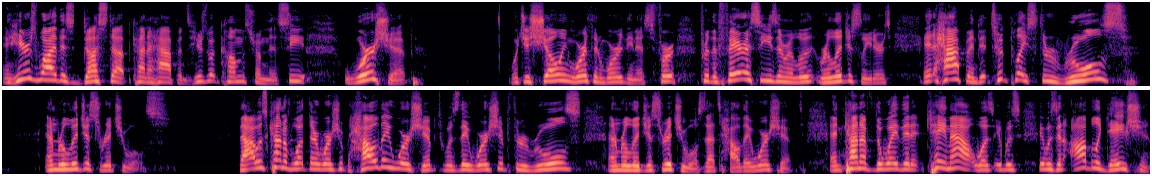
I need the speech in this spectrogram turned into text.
And here's why this dust up kind of happens. Here's what comes from this. See, worship, which is showing worth and worthiness, for, for the Pharisees and religious leaders, it happened, it took place through rules and religious rituals. That was kind of what their worship, how they worshiped was they worshiped through rules and religious rituals. That's how they worshiped. And kind of the way that it came out was it was it was an obligation.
